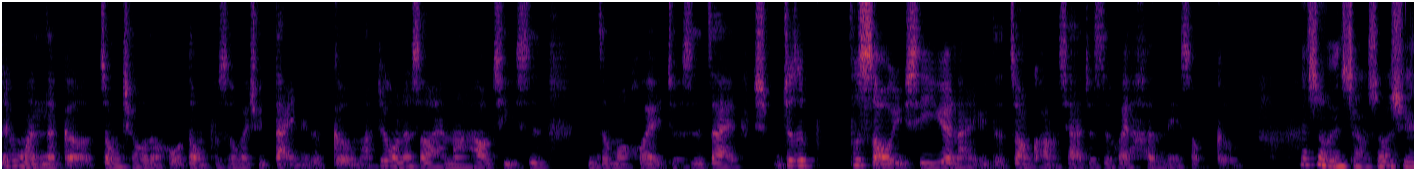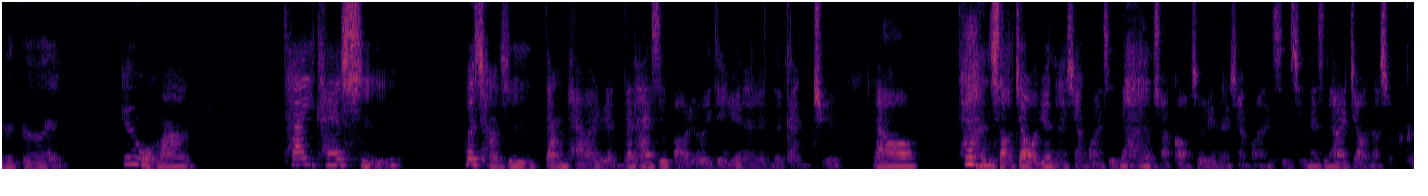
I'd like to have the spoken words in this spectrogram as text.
因为我们那个中秋的活动不是会去带那个歌嘛？就我那时候还蛮好奇，是你怎么会就是在就是不熟悉越南语的状况下，就是会哼那首歌？那是我们小时候学的歌诶，因为我妈。她一开始会尝试当台湾人，但她还是保留一点越南人的感觉。然后他很少教我越南相关事情，他很少告诉我越南相关的事情。但是他会教我那首歌，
